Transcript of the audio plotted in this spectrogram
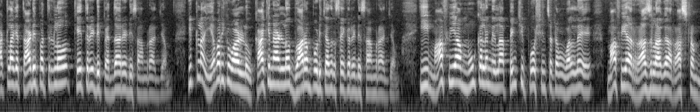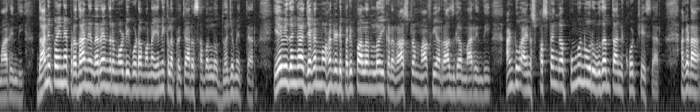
అట్లాగే తాడిపత్రిలో కేతిరెడ్డి పెద్దారెడ్డి సామ్రాజ్యం. ఇట్లా ఎవరికి వాళ్ళు? కాకినాడలో ద్వారంపూడి చంద్రశేఖర్ రెడ్డి సామ్రాజ్యం. ఈ మాఫియా మూకలను ఇలా పెంచి పోషించటం వల్లే మాఫియా రాజులాగా రాష్ట్రం మారింది. దానిపైనే ప్రధాని నరేంద్ర మోడీ కూడా మొన్న ఎన్నికల ప్రచార సభల్లో ధ్వజమెత్తారు. ఏ విధంగా జగన్మోహన్ రెడ్డి పరిపాలనలో ఇక్కడ రాష్ట్రం మాఫియా రాజుగా మారింది అంటూ ఆయన స్పష్టంగా పుంగనూరు ఉదంతాన్ని కోట్ చేశారు. అక్కడ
